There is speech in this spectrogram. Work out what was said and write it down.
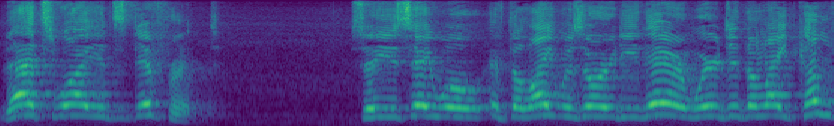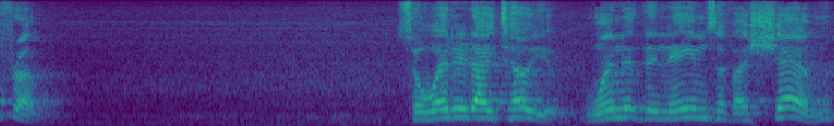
That's why it's different. So you say, well, if the light was already there, where did the light come from? So what did I tell you? One of the names of Hashem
